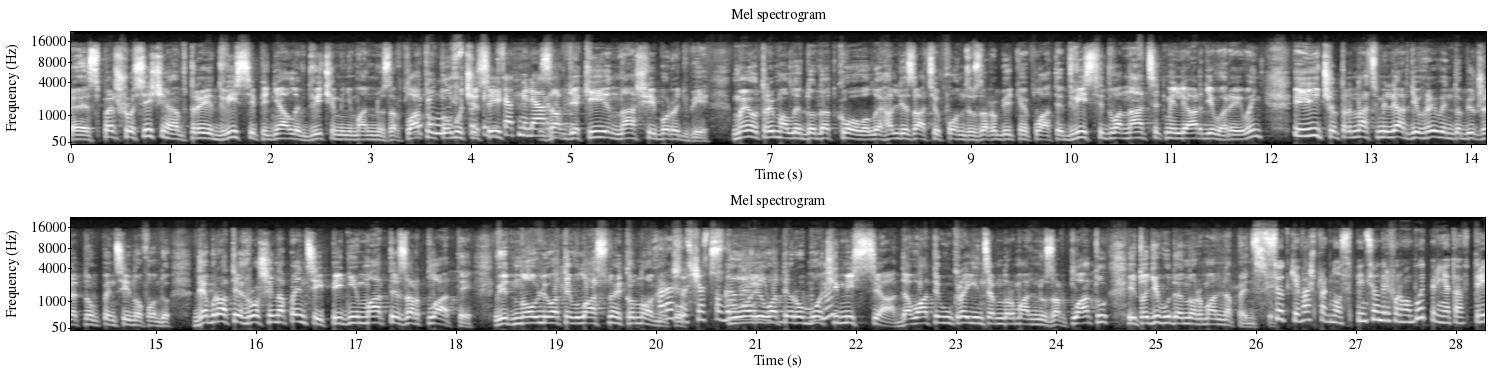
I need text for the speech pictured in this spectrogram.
Е, З 1 січня в 3200 підняли вдвічі мінімальну зарплату, Це в не тому числі 150 мільярдів. завдяки нашій боротьбі. Ми отримали додатково легалізацію фонду заробітної плати 212 мільярдів гривень і 14 мільярдів гривень до бюджетного пенсійного фонду. Де брати гроші на пенсії? Піднімати зарплати, відновлювати власну економіку, Хорошо, створювати робочі місця, давати українцям нормальну зарплату, і тоді буде нормальна пенсія. Все-таки ваш прогноз. Пенсионная реформа будет принята в 3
